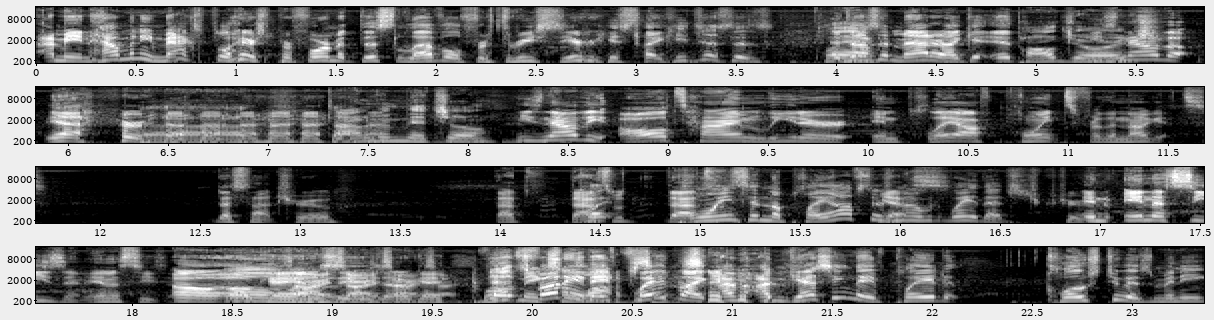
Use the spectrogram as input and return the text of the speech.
I mean, how many max players perform at this level for three series? Like, he just is. Playoff. It doesn't matter. Like, it. it Paul George, He's now the yeah. uh, Donovan Mitchell. he's now the all-time leader in playoff points for the Nuggets. that's not true. That's that's Play- what that's points in the playoffs? There's Yes. no way that's true. in in a season. In a season. Oh, okay. Oh, I sorry, see. sorry, sorry, okay. sorry. Well, That it's makes a funny. lot They've of played sense. like I'm, I'm guessing they've played close to as many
